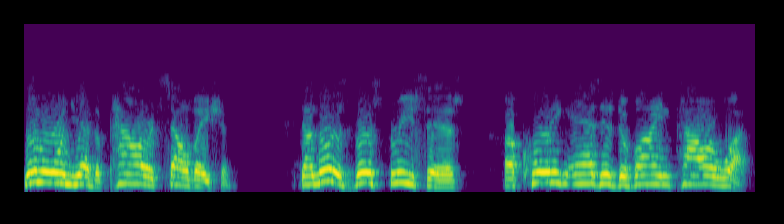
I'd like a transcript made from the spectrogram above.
Number one, you have the power of salvation. Now notice verse 3 says, according as his divine power what?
